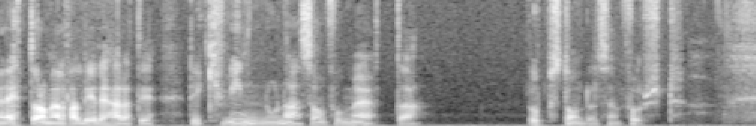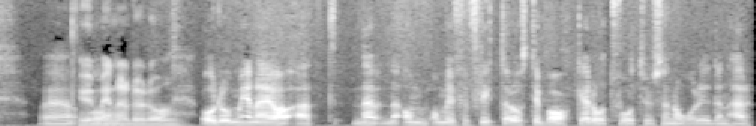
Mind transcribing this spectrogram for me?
men ett av dem i alla fall, det är det här att det, det är kvinnorna som får möta uppståndelsen först. Eh, Hur och- menar du då? Och då menar jag att när, när, om, om vi förflyttar oss tillbaka då 2000 år i den här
